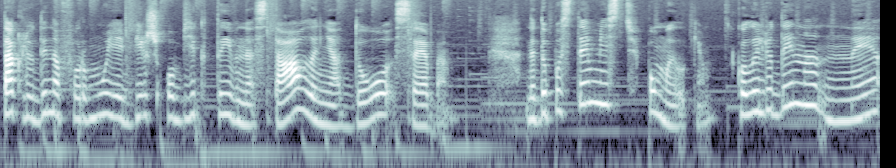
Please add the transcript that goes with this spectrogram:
Так людина формує більш об'єктивне ставлення до себе. Недопустимість помилки, коли людина не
